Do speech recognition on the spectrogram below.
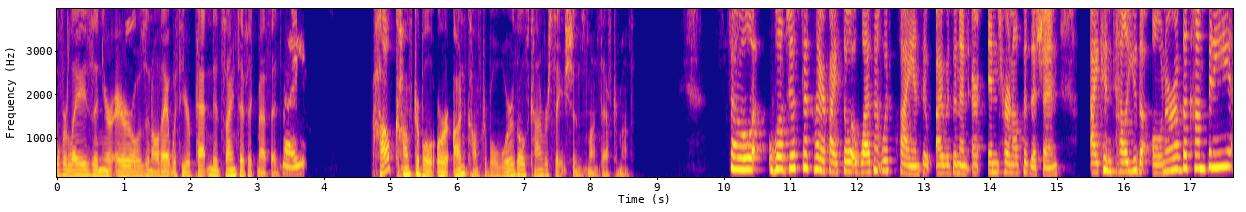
overlays and your arrows and all that with your patented scientific method. Right. How comfortable or uncomfortable were those conversations month after month? So, well, just to clarify, so it wasn't with clients, it, I was in an er, internal position. I can tell you the owner of the company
